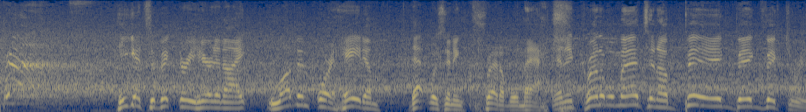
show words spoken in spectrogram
Brooks. He gets a victory here tonight. Love him or hate him, that was an incredible match. An incredible match and a big, big victory.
